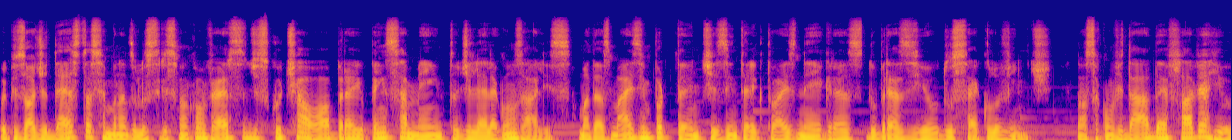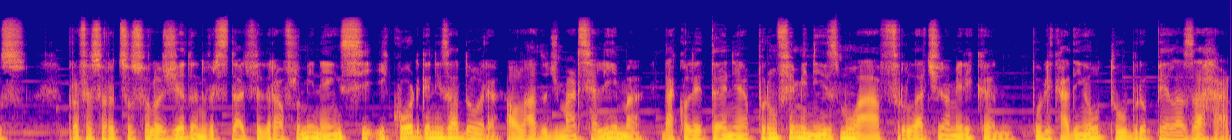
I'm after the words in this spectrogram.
O episódio desta semana do Ilustríssima Conversa discute a obra e o pensamento de Lélia Gonzalez, uma das mais importantes intelectuais negras do Brasil do século XX. Nossa convidada é Flávia Rios, professora de Sociologia da Universidade Federal Fluminense e coorganizadora, ao lado de Márcia Lima, da coletânea Por um Feminismo Afro-Latino-Americano, publicada em outubro pela Zahar.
